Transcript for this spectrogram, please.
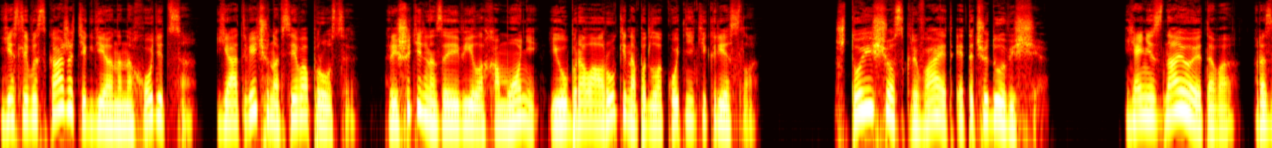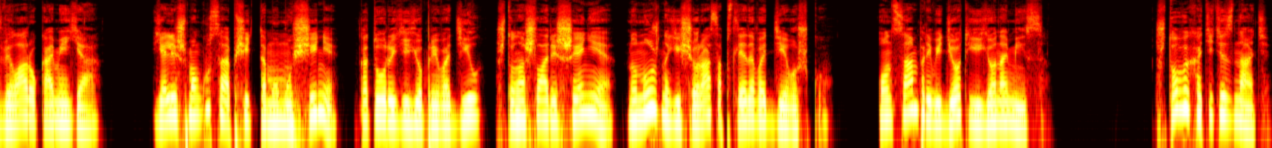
Если вы скажете, где она находится, я отвечу на все вопросы, решительно заявила Хамони и убрала руки на подлокотники кресла. Что еще скрывает это чудовище? Я не знаю этого, развела руками я. Я лишь могу сообщить тому мужчине, который ее приводил, что нашла решение, но нужно еще раз обследовать девушку. Он сам приведет ее на мисс. Что вы хотите знать?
